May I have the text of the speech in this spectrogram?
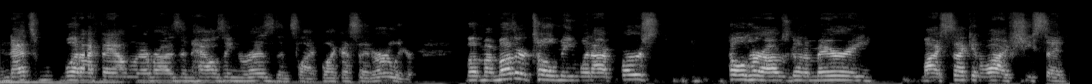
And that's what I found whenever I was in housing residence life, like I said earlier. But my mother told me when I first told her I was going to marry my second wife, she said,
